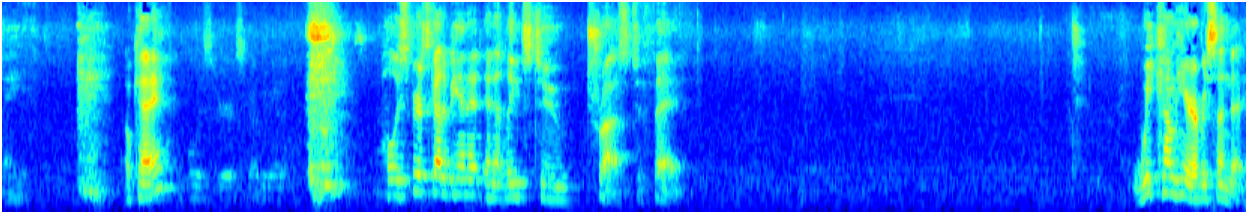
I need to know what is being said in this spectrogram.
Faith. Okay? Holy Spirit's got to be in it. And it leads to trust, to faith. We come here every Sunday,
